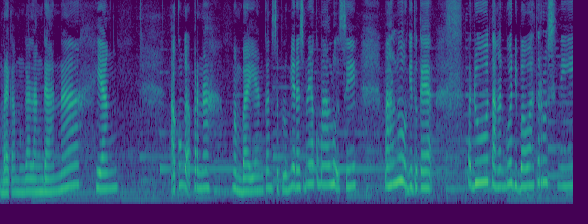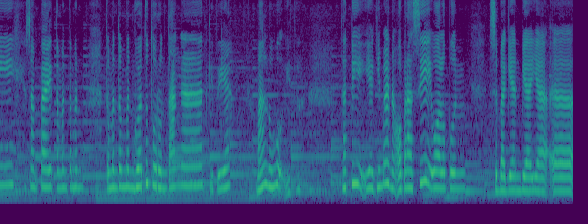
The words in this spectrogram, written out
Mereka menggalang dana yang aku gak pernah membayangkan sebelumnya dan sebenarnya aku malu sih malu gitu kayak aduh tangan gue di bawah terus nih. Sampai teman-teman teman-teman gue tuh turun tangan gitu ya. Malu gitu. Tapi ya gimana operasi walaupun sebagian biaya eh,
